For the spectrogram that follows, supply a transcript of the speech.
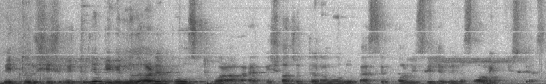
মৃত্যু শিশু মৃত্যু নিয়ে বিভিন্ন ধরনের পোস্ট করা হয় আর কি। সচেতনমূলক আছে পলিসি লেভেল আছে অনেক কিছু আছে।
